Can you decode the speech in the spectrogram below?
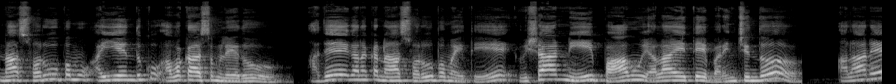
నా స్వరూపము అయ్యేందుకు అవకాశం లేదు. అదే గనక నా స్వరూపమైతే విషాన్ని పాము ఎలా అయితే భరించిందో అలానే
